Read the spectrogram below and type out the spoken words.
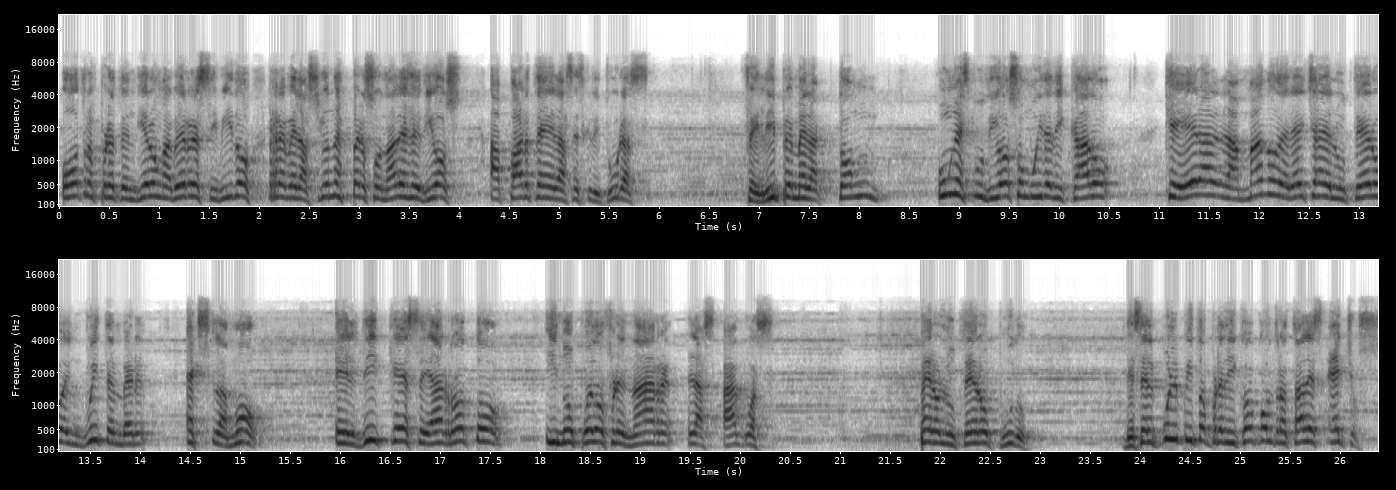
Otros pretendieron haber recibido revelaciones personales de Dios, aparte de las escrituras. Felipe Melactón, un estudioso muy dedicado, que era la mano derecha de Lutero en Wittenberg, exclamó, el dique se ha roto y no puedo frenar las aguas. Pero Lutero pudo. Desde el púlpito predicó contra tales hechos.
